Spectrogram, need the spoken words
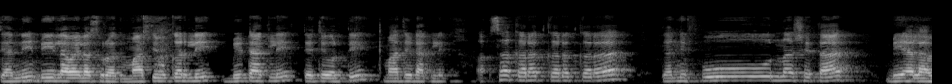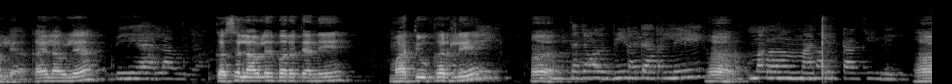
त्यांनी बी लावायला सुरुवात माती उकरली बी टाकली त्याच्यावरती माती टाकली. असं करत करत करत त्यांनी पूर्ण शेतात बिया लावल्या. काय लावल्या? बिया लावल्या. कसं लावले बरं त्यांनी? माती उकरली हा. त्याच्यामध्ये बी टाकली हा. मग माती टाकली. हा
